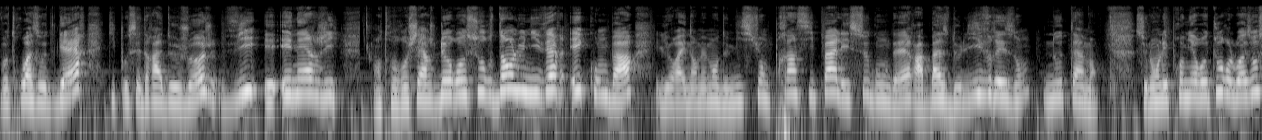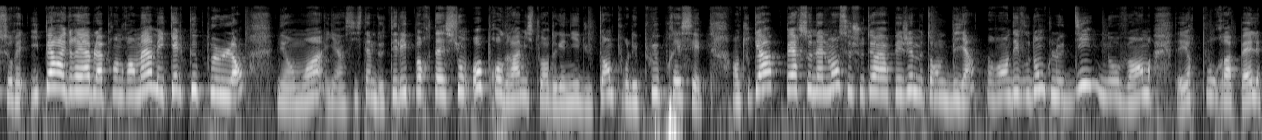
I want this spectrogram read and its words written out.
votre oiseau de guerre qui possédera deux jauges, vie et énergie. Entre recherche de ressources dans l'univers et combat, il y aura énormément de missions principales et secondaires à base de livraison notamment. Selon les premiers retours, l'oiseau serait hyper agréable à prendre en main mais quelque peu lent. Néanmoins, il y a un système de téléportation au programme, histoire de gagner du temps pour les plus pressés. En tout cas, personnellement, ce shooter RPG me tente bien. Rendez-vous donc le 10 novembre. D'ailleurs, pour rappel,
